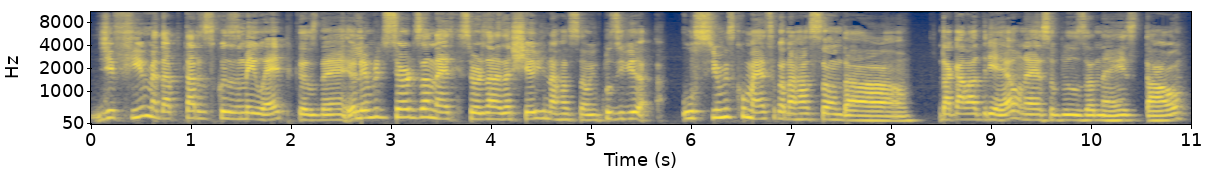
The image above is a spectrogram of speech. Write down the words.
de filme adaptar as coisas meio épicas, né? Eu lembro de Senhor dos Anéis, que Senhor dos Anéis é cheio de narração. Inclusive, os filmes começam com a narração da, da Galadriel, né? Sobre os anéis e tal.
